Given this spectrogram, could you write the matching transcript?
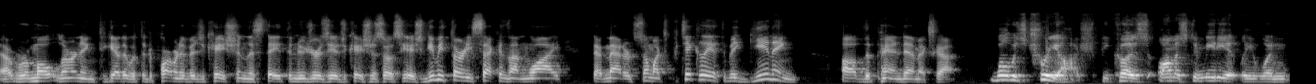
uh, remote learning together with the Department of Education, the state, the New Jersey Education Association. Give me 30 seconds on why that mattered so much, particularly at the beginning of the pandemic, Scott? Well, it was triage because almost immediately when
